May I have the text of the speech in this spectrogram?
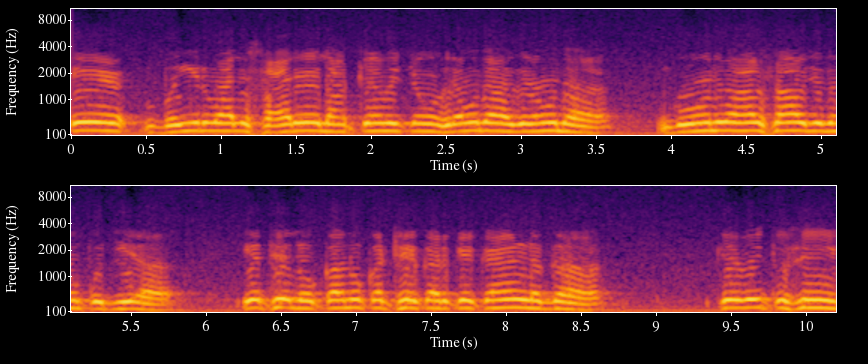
ਇਹ ਵੀਰਵਾਲ ਸਾਰੇ ਇਲਾਕਿਆਂ ਵਿੱਚੋਂ ਅਗਰਾਉਂਦਾ ਅਗਰਾਉਂਦਾ ਗੋਇੰਦਵਾਲ ਸਾਹਿਬ ਜਦੋਂ ਪੁੱਜਿਆ, ਇੱਥੇ ਲੋਕਾਂ ਨੂੰ ਇਕੱਠੇ ਕਰਕੇ ਕਹਿਣ ਲੱਗਾ ਕਿ ਵੀ ਤੁਸੀਂ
